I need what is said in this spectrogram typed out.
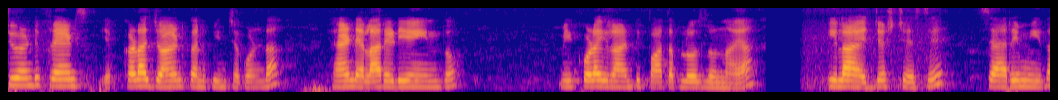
చూడండి ఫ్రెండ్స్ ఎక్కడ జాయింట్ కనిపించకుండా హ్యాండ్ ఎలా రెడీ అయిందో. మీకు కూడా ఇలాంటి పాత బ్లౌజులు ఉన్నాయా? ఇలా అడ్జస్ట్ చేస్తే శారీ మీద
